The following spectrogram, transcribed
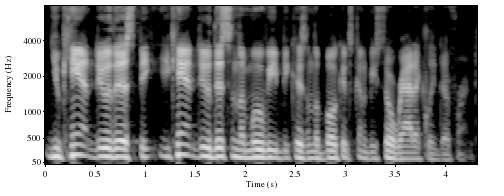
You can't do this. You can't do this in the movie because in the book it's going to be so radically different.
